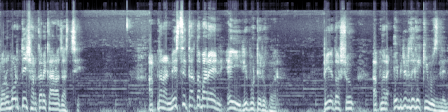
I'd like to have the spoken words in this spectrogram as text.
পরবর্তী সরকারে কারা যাচ্ছে? আপনারা নিশ্চিত থাকতে পারেন এই রিপোর্টের উপর। প্রিয় দর্শক, আপনারা এই ভিডিওটি থেকে কি বুঝলেন?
